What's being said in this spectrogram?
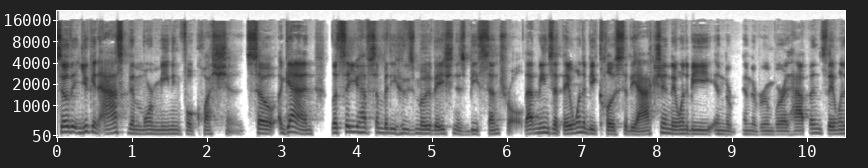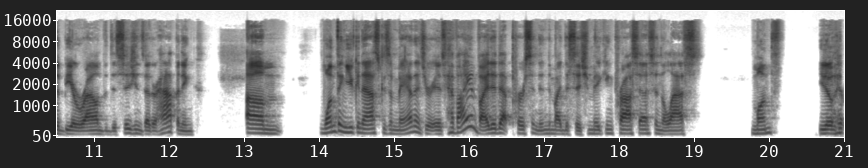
so that you can ask them more meaningful questions. So again, let's say you have somebody whose motivation is be central. That means that they want to be close to the action, they want to be in the in the room where it happens, they want to be around the decisions that are happening. Um, one thing you can ask as a manager is have I invited that person into my decision making process in the last month? You know, have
